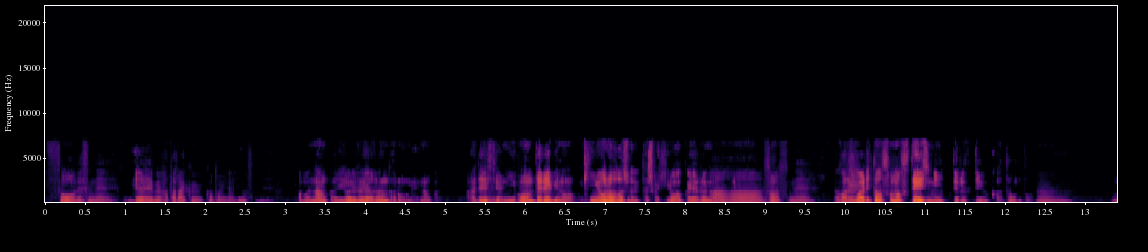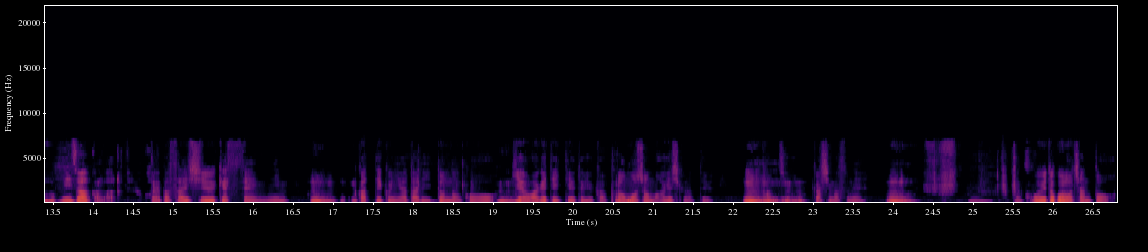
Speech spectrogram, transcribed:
そうですね。だいぶ働くことになりますね。多分なんかいろいろやるんだろうね。なんか、あれですよ、うん日本テレビの金曜ロードショーで確かヒロアカやるんだよねああ、そうですね。だから割とそのステージに行ってるっていうか、どんどんうん。メジャー感があるというか。やっぱ最終決戦にうん。向かっていくにあたり、どんどんこうギアを上げていっているというか、プロモーションも激しくなっているうんがしますね。うん。うん。うん、こういうところをちゃんと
